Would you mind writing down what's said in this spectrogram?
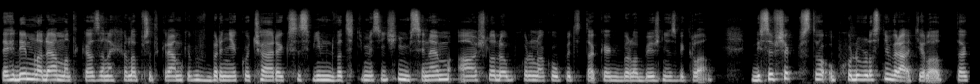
Tehdy mladá matka zanechala před krámkem v Brně kočárek se svým 20-měsíčním synem a šla do obchodu nakoupit tak, jak byla běžně zvyklá. Když se však z toho obchodu vlastně vrátila, tak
